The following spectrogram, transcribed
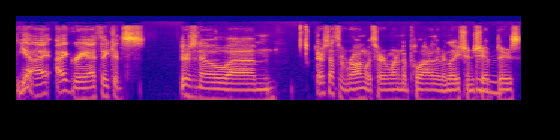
yeah, I, I agree. I think it's there's no um, there's nothing wrong with her wanting to pull out of the relationship. Mhm. There's,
